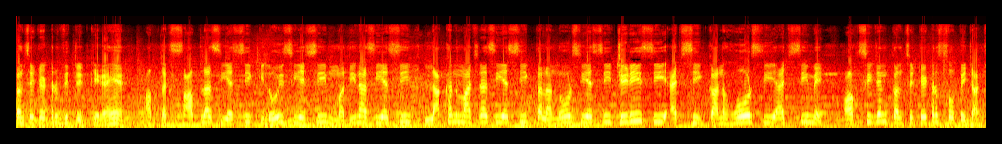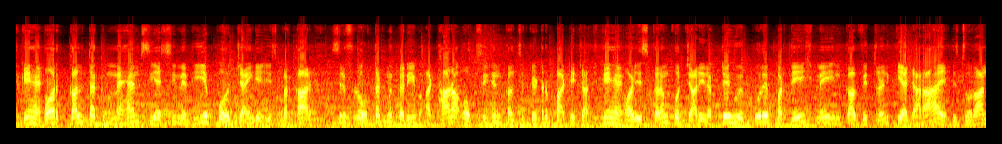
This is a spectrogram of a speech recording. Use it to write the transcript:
कंसेंट्रेटर वितरित किए गए हैं। अब तक Sampla CSC Kiloi CSC Madina CSC Lakhan Majra CSC Kalanaur CSC Chiri CHC Kanhor CHC में ऑक्सीजन कंसेंट्रेटर सौंपे जा चुके हैं और कल तक महम सीएचसी में भी ये पहुँच जाएँगे। इस प्रकार सिर्फ़ रोहतक में करीब 18 ऑक्सीजन कंसेंट्रेटर बांटे जा चुके हैं और इस क्रम को जारी रखते हुए पूरे प्रदेश में इनका वितरण किया जा रहा है। इस दौरान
